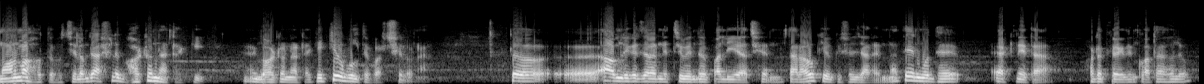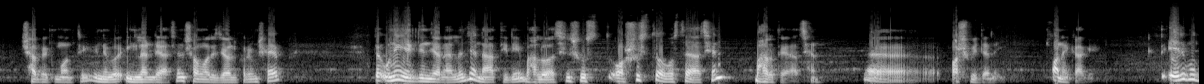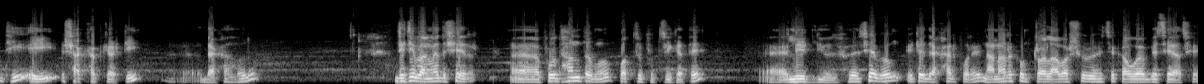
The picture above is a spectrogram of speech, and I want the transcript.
মর্মাহত হচ্ছিলাম যে আসলে ঘটনাটা কি? ঘটনাটা কি? কেউ বলতে পারছিল না। তো আওয়ামী লীগের যারা নেতৃবৃন্দ পালিয়ে আছেন, তারাও কেউ কিছু জানেন না। তো এর মধ্যে এক নেতা, হঠাৎ করে একদিন কথা হলো, সাবেক মন্ত্রী ইংল্যান্ডে আছেন, সমরে রেজাউল করিম সাহেব। তো উনি একদিন জানালেন যে, না, তিনি ভালো আছেন, সুস্থ, অসুস্থ অবস্থায় আছেন, ভারতে আছেন। অসুবিধা নেই। অনেক আগে। এর মধ্যে এই সাক্ষাৎকারটি দেখা হলো, যেটি বাংলাদেশের প্রধানতম পত্রপত্রিকাতে লিড নিউজ হয়েছে এবং এটা দেখার পরে নানা রকম ট্রল আবার শুরু হয়েছে, কাউয়া বেঁচে আছে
